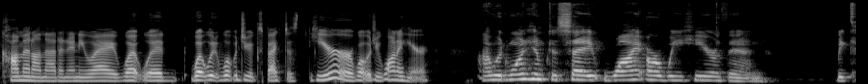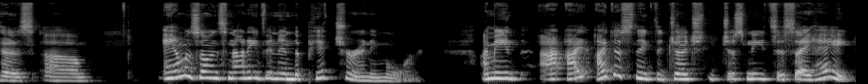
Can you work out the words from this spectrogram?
comment on that in any way? What would what would what would you expect to hear, or what would you want to hear? I would want him to say, "Why are we here then?" Because um, Amazon's not even in the picture anymore. I mean, I, I just think the judge just needs to say, hey,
